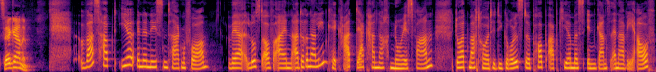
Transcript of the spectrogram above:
Sehr gerne. Was habt ihr in den nächsten Tagen vor? Wer Lust auf einen Adrenalinkick hat, der kann nach Neuss fahren. Dort macht heute die größte Pop-up-Kirmes in ganz NRW auf.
